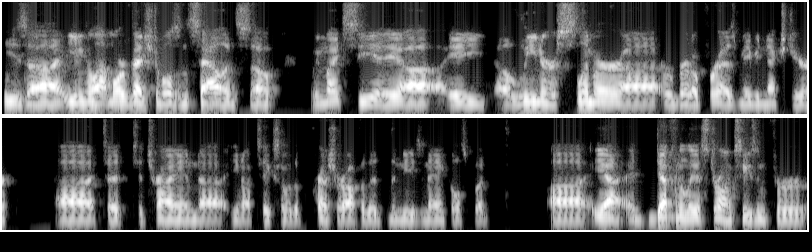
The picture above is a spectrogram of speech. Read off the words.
he's uh, eating a lot more vegetables and salads. So we might see a uh, a, a, leaner, slimmer uh, Roberto Perez maybe next year uh, to to try and uh, you know take some of the pressure off of the, the knees and ankles. But yeah, definitely a strong season for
